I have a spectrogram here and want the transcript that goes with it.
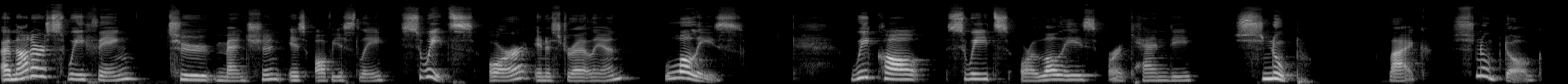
Another sweet thing to mention is obviously sweets, or in Australian, lollies. We call sweets or lollies or candy snoop, like Snoop Dogg.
